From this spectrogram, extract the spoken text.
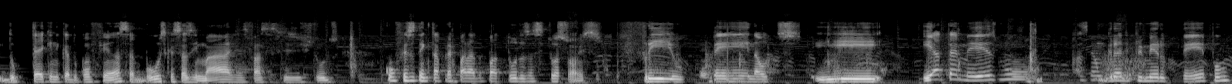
do técnica do confiança busque essas imagens, faça esses estudos. Confiança tem que estar preparado para todas as situações. Frio, pênaltis e, e até mesmo fazer um grande primeiro tempo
